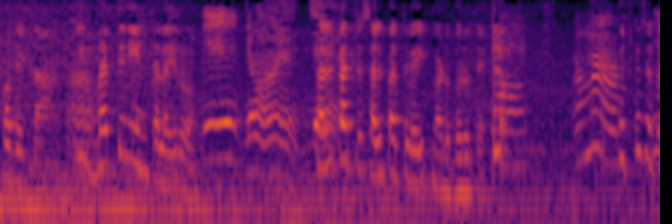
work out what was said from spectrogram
ಅಪ್ಪ ಬೇಕಾ ಈಗ ಬರ್ತೀನಿ ಅಂತಲ್ಲ ಇರು. ಸ್ವಲ್ಪ ಹೊತ್ತು ಸ್ವಲ್ಪ ಹೊತ್ತು ವೆಯ್ಟ್ ಮಾಡು ಬರುತ್ತೆ. ಕುತ್ಕೋ ಸ್ವಲ್ಪ.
